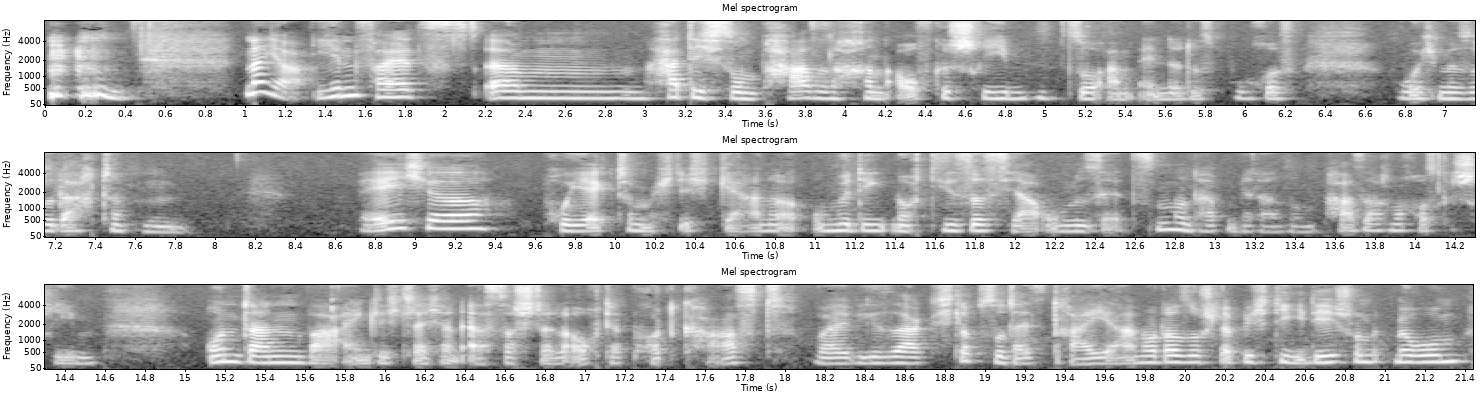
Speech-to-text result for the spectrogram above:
naja, jedenfalls ähm, hatte ich so ein paar Sachen aufgeschrieben, so am Ende des Buches, wo ich mir so dachte, hm, welche Projekte möchte ich gerne unbedingt noch dieses Jahr umsetzen und habe mir da so ein paar Sachen rausgeschrieben. Und dann war eigentlich gleich an erster Stelle auch der Podcast, weil wie gesagt, ich glaube, so seit drei Jahren oder so schleppe ich die Idee schon mit mir rum.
